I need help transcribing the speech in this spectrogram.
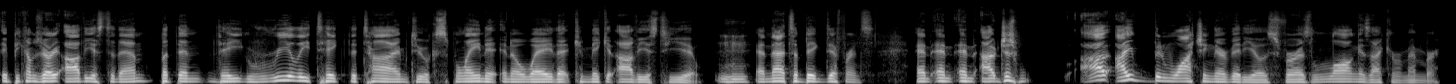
It becomes very obvious to them, but then they really take the time to explain it in a way that can make it obvious to you hmm and that's a big difference. And and and I just I, I've been watching their videos for as long as I can remember.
